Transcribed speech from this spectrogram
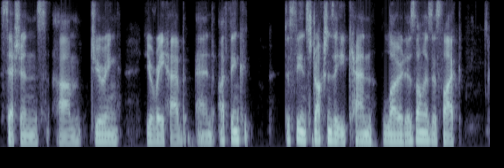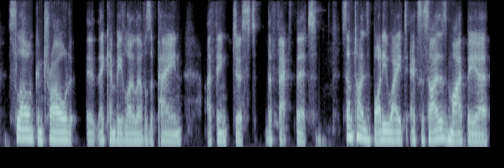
sessions um, during your rehab. And I think just the instructions that you can load, as long as it's like slow and controlled, it, they can be low levels of pain. I think just the fact that sometimes body weight exercises might be a,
